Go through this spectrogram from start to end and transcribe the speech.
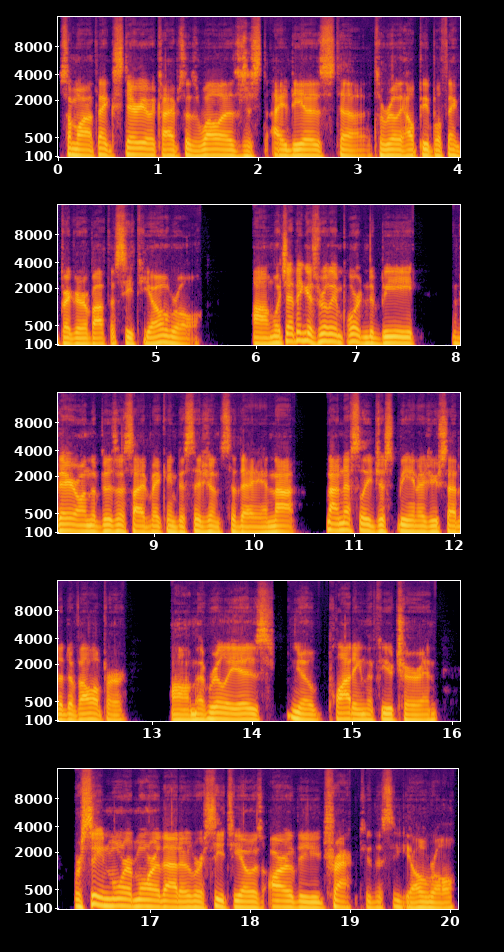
some I think stereotypes as well as just ideas to to really help people think bigger about the CTO role, um, which I think is really important to be there on the business side making decisions today and not not necessarily just being as you said a developer. Um, it really is you know plotting the future and we're seeing more and more of that over CTOs are the track to the CEO role,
